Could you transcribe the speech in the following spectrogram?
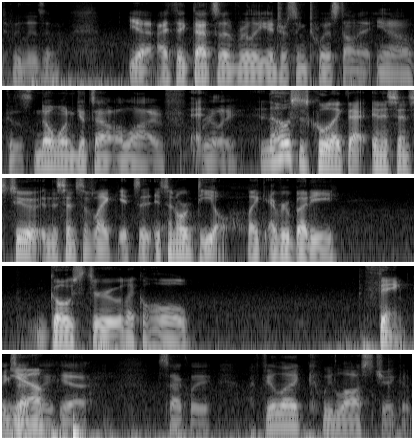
did we lose him? Yeah, I think that's a really interesting twist on it. You know, because no one gets out alive, Eh, really. And the host is cool like that in a sense too in the sense of like it's a, it's an ordeal like everybody goes through like a whole thing you know Exactly. Yeah. Exactly. I feel like we lost Jacob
